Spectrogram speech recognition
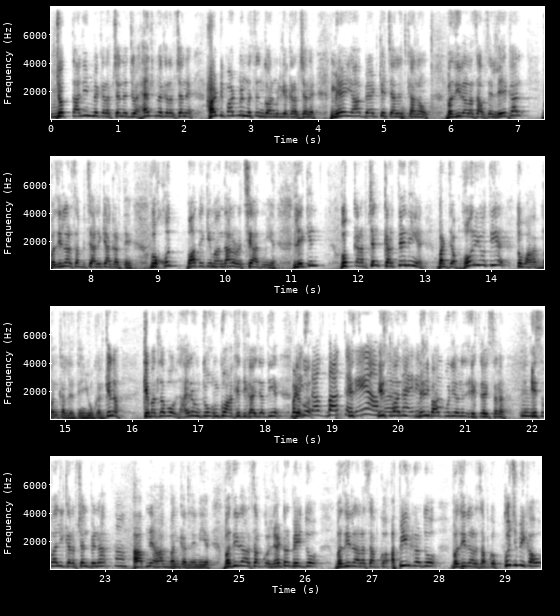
جو تعلیم میں کرپشن ہے، جو ہیلتھ میں کرپشن ہے، ہر ڈپارٹمنٹ میں سندھ گورنمنٹ کا کرپشن ہے. میں یہاں بیٹھ کے چیلنج کر رہا ہوں. وزیر اعلیٰ صاحب سے لے کر وزیر اعلیٰ صاحب بیچارے کیا کرتے ہیں؟ وہ خود بہت ایک ایماندار اور اچھے آدمی ہیں. لیکن وہ کرپشن کرتے نہیں ہیں. بٹ جب ہو رہی ہوتی ہے، تو وہ آنکھ بند کر لیتے ہیں. یوں کر کے نا. کہ مطلب وہ ظاہر ہے ان کو ان کو آنکھیں دکھائی جاتی ہیں۔ اس والی میری بات پوری ہونے ایک سنا اس والی کرپشن پہ نا آپ نے آنکھ بند کر لینی ہے۔ وزیر اعلیٰ صاحب کو لیٹر بھیج دو وزیر اعلیٰ صاحب کو اپیل کر دو وزیر اعلیٰ صاحب کو کچھ بھی کہو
